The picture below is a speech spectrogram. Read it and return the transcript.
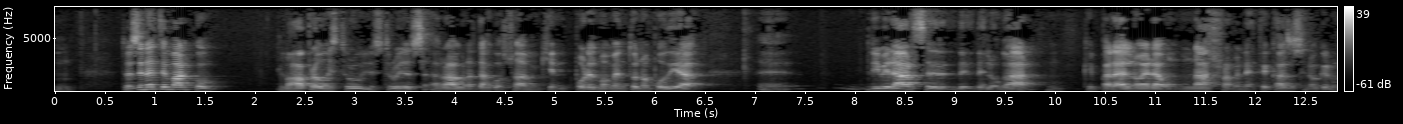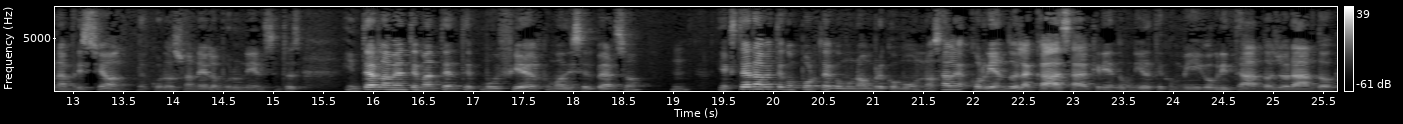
Entonces, en este marco, Mahaprabhu instruye, a Raghunath Goswami, quien por el momento no podía eh, liberarse del hogar, que para él no era un, ashram en este caso, sino que era una prisión, de acuerdo a su anhelo por unirse. Entonces, internamente mantente muy fiel, como dice el verso, y externamente comporta como un hombre común. No salgas corriendo de la casa, queriendo unirte conmigo, gritando, llorando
